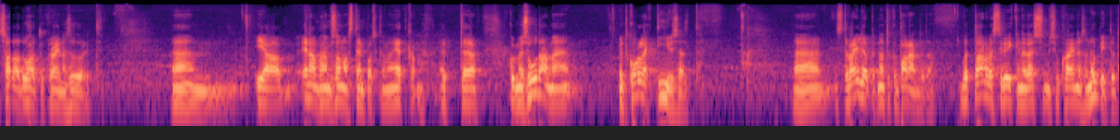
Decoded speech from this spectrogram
sada tuhat Ukraina sõdurit. Ähm, ja enam-vähem samas tempos, kui me jätkame, et kui me suudame nüüd kollektiivselt seda väljaõpet natuke parandada, võtta arvesse kõiki neid asju, mis Ukrainas on õpitud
